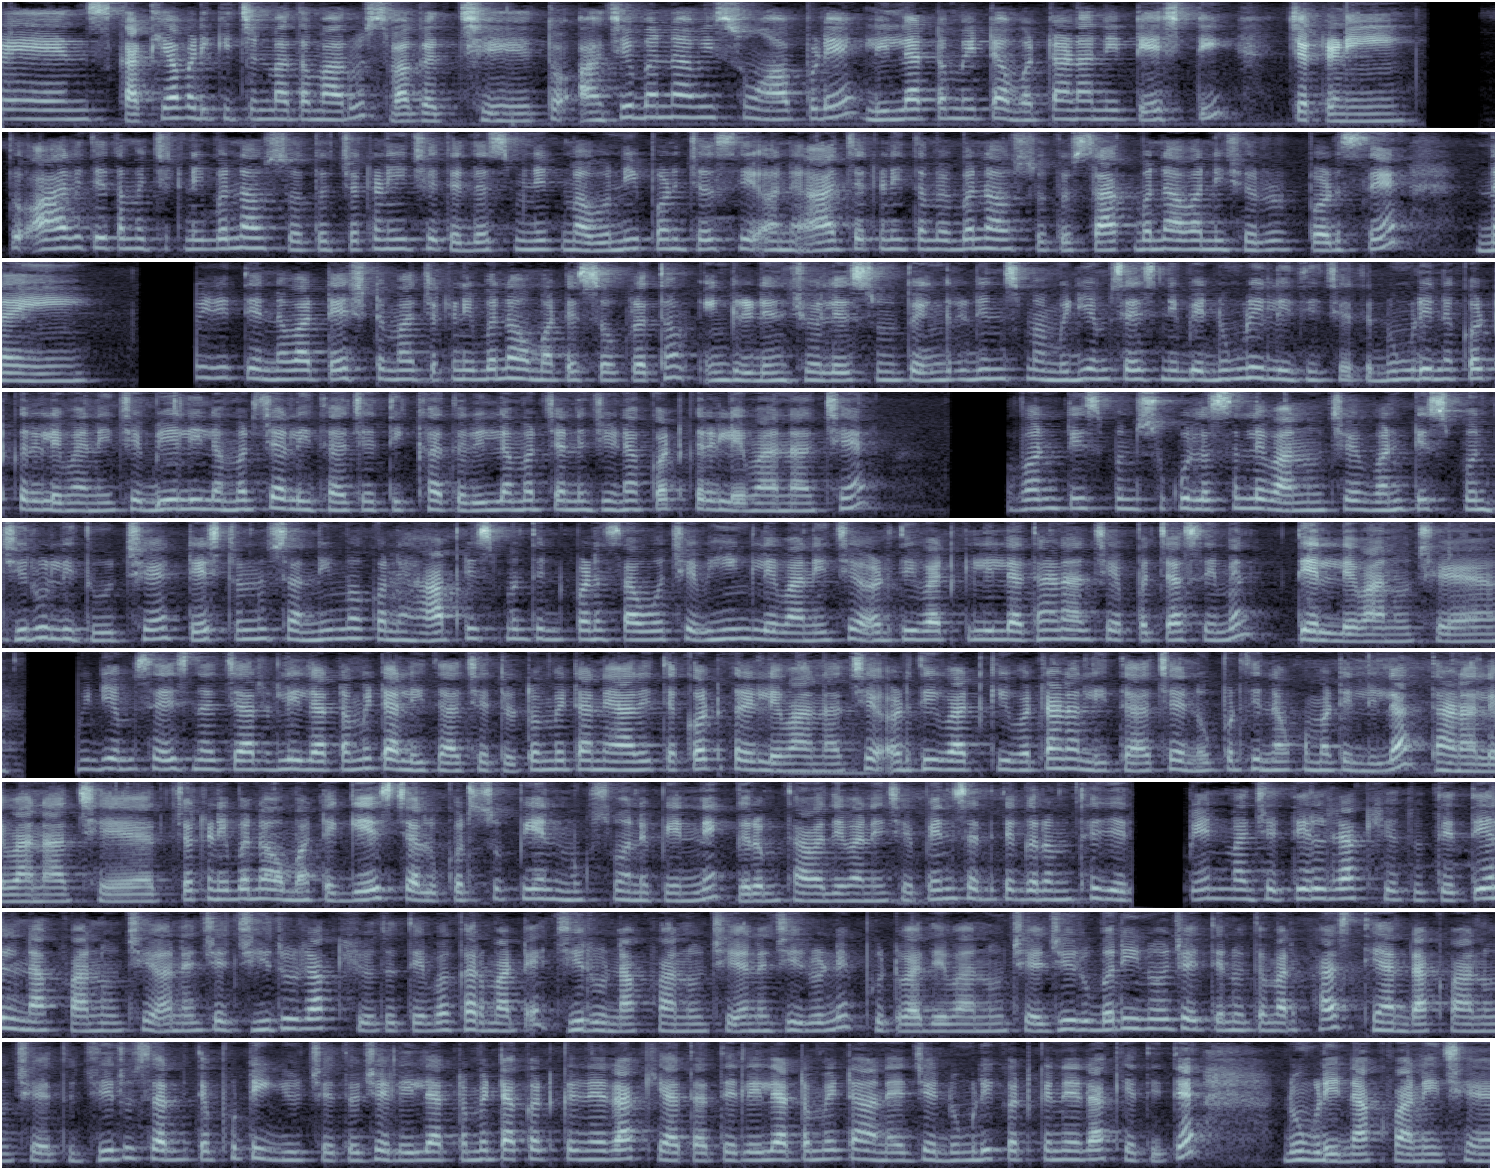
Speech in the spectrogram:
Friends Kathiawadi કિચનમાં તમારું સ્વાગત છે. તો આજે બનાવીશું આપણે લીલા ટમેટા વટાણાની ટેસ્ટી ચટણી. તો આ રીતે તમે ચટણી બનાવશો તો ચટણી છે તે દસ મિનિટમાં બની પણ જશે અને આ ચટણી તમે બનાવશો તો શાક બનાવવાની જરૂર પડશે નહીં. આવી રીતે નવા ટેસ્ટમાં ચટણી બનાવવા માટે સૌપ્રથમ ઇન્ગ્રીડિયન્ટ્સ જોઈ લઈશું તો ઇન્ગ્રીડિયન્ટ્સમાં મીડિયમ સાઇઝની બે ડુંગળી લીધી છે. તો ડુંગળીને કટ કરી લેવાની છે. બે લીલા મરચાં લીધા છે. તીખા તો લીલા મરચાંને ઝીણા કટ કરી લેવાના છે. વન ટીસ્પૂન સૂકું લસણ લેવાનું છે, વન ટીસ્પૂન જીરું લીધું છે, ટેસ્ટ અનુસાર નિમક અને હાફ ટીસ્પૂનથી પણ સાવો છે, હિંગ લેવાની છે, અડધી વાટકી લીલા ધાણા છે, પચાસ એમએલ તેલ લેવાનું છે. મીડિયમ સાઇઝના ચાર લીલા ટમેટા લીધા છે, તો ટમેટાને આ રીતે કટ કરી લેવાના છે, અડધી વાટકી વટાણા લીધા છે અને ઉપરથી નાખવા માટે લીલા ધાણા લેવાના છે. ચટણી બનાવવા માટે ગેસ ચાલુ કરશું, પેન મૂકશું અને પેનને ગરમ થવા દેવાની છે. પેન સારી રીતે ગરમ થઈ જાય પેનમાં જે તેલ રાખ્યું હતું તે તેલ નાખવાનું છે અને જે જીરું રાખ્યું હતું તે વઘાર માટે જીરું નાખવાનું છે અને જીરુંને ફૂટવા દેવાનું છે. જીરું બરી ન જાય તેનું તમારે ખાસ ધ્યાન રાખવાનું છે. તો જીરું સારી રીતે ફૂટી ગયું છે તો જે લીલા ટમેટા કટ કરીને રાખ્યા હતા તે લીલા ટમેટા અને જે ડુંગળી કટ કરીને રાખી હતી તે ડુંગળી નાખવાની છે.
